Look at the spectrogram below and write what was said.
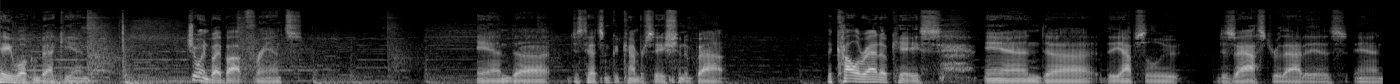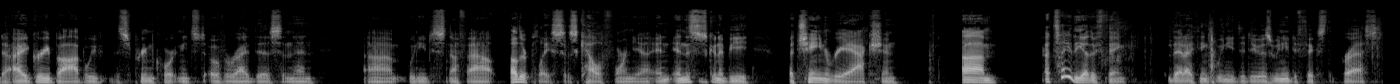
Hey, welcome back in. Joined by Bob Frantz. And uh, just had some good conversation about the Colorado case and uh, the absolute disaster that is. And I agree, Bob. we the Supreme Court needs to override this, and then um, we need to snuff out other places, California. And, and this is going to be a chain reaction. Um, I'll tell you the other thing that I think we need to do is we need to fix the press.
